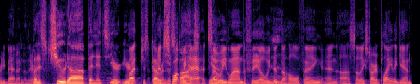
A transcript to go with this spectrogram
pretty bad under there. But it's chewed up and it's you're you're but just covering it's the what we had. Yeah. So we lined the field, we did the whole thing, and uh, so they started playing again,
